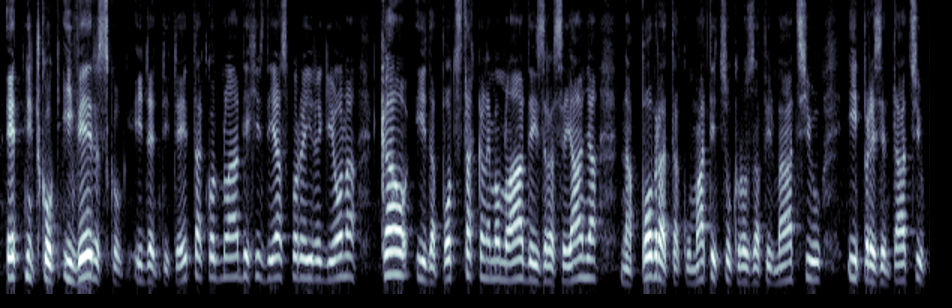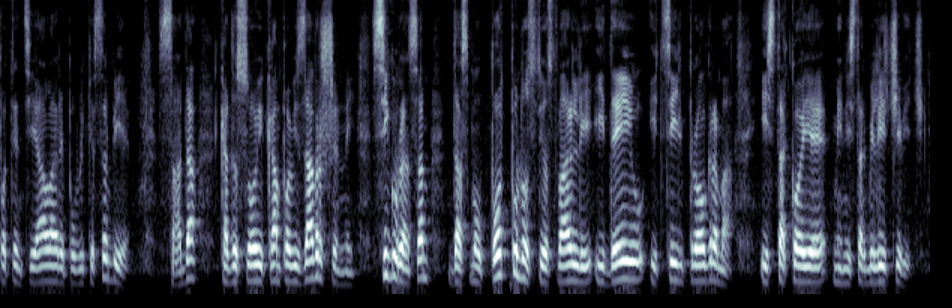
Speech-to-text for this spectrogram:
etničkog i verskog identiteta kod mladih iz dijaspore i regiona, kao i da podstaknemo mlade iz rasejanja na povratak u maticu kroz afirmaciju i prezentaciju potencijala Republike Srbije. Sada, kada su ovi kampovi završeni, siguran sam da smo u potpunosti ostvarili ideju i cilj programa, istako je ministar Milićević.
